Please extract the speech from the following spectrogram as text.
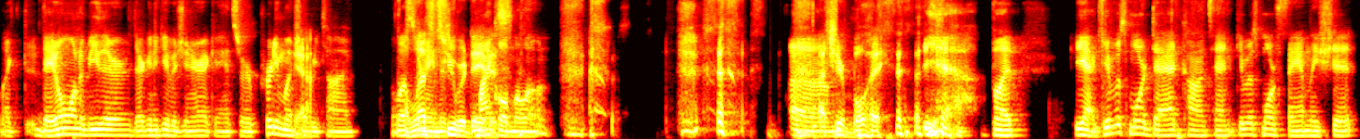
Like they don't want to be there. They're going to give a generic answer pretty much yeah. every time, unless, unless Hubert Davis. Michael Malone. um, That's your boy. yeah, but yeah, give us more dad content. Give us more family shit.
